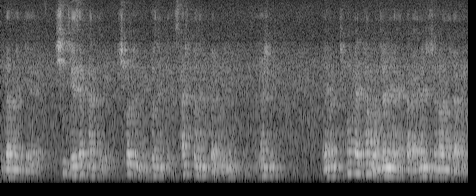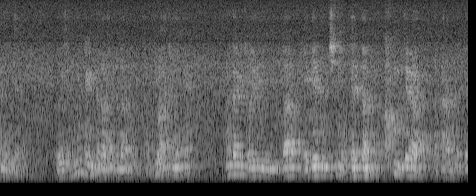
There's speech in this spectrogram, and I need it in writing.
그 다음에 이제 신재생 파트를 15.6%에서 40%까지 올리는 겁니다. 사실 얘는 처음에 탄 원전이라 했다가 에너지 전환이라고 했는데 여기서 혁명적인 변화가 일어나는 겁니다. 이 와중에 상당히 저희가 예기치 못했던 큰 문제가 나타나는 건데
